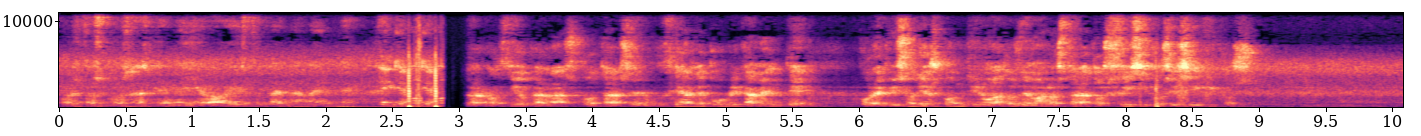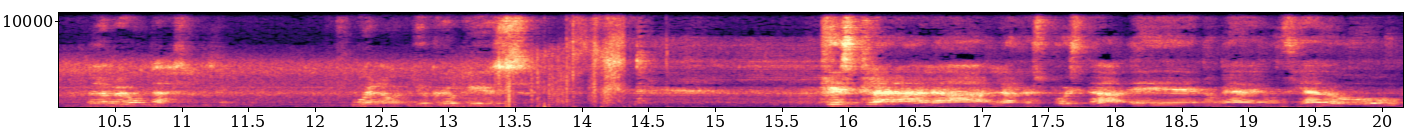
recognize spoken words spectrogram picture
pues dos cosas que me lleva hoy estupendamente. ¿En qué, qué Tras Rocío Carrasco, tras denunciarle públicamente por episodios continuados de malos tratos físicos y psíquicos. ¿Me lo preguntas? Bueno, yo creo que es que es clara la, la respuesta. Eh, no me ha denunciado,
